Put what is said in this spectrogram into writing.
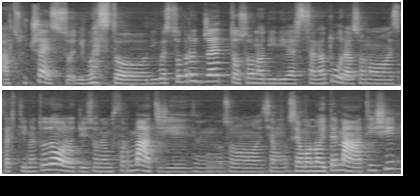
al successo di questo, di questo, progetto sono di diversa natura, sono esperti metodologi, sono informatici, sono, siamo, siamo noi tematici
